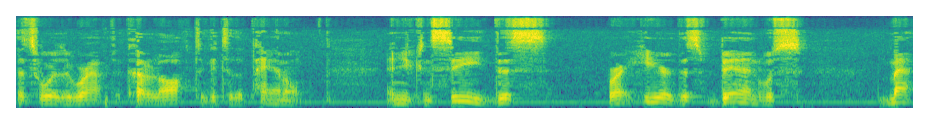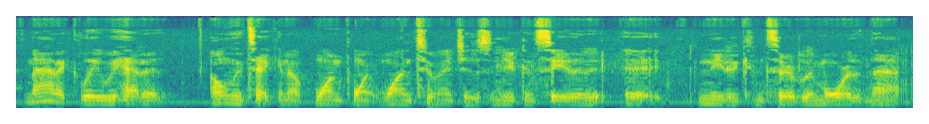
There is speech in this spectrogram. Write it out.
that's where we have to cut it off to get to the panel. And you can see this right here, this bend was mathematically we had it only taking up 1.12 inches, and you can see that it, it, needed considerably more than that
